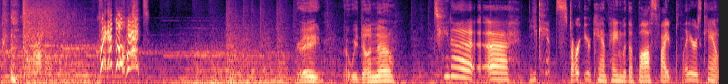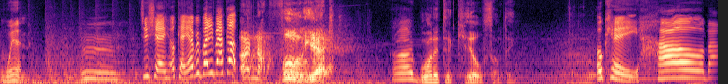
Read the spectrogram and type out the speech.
Critical hit! Great. Are we done now? Tina, uh, you can't start your campaign with a boss fight players can't win. Hmm. Touche. Okay, everybody back up! I'm not full yet! I wanted to kill something. Okay, how about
